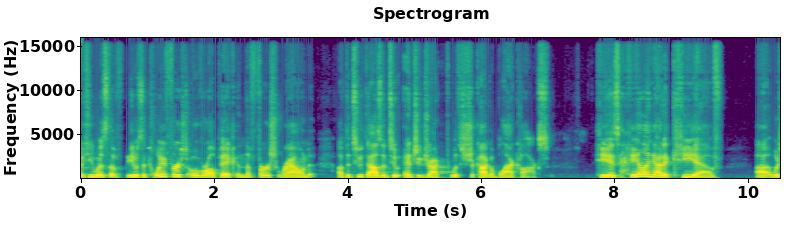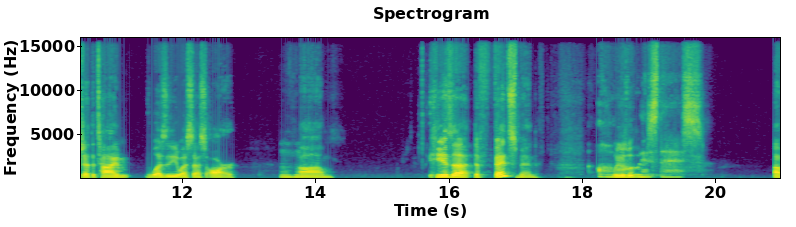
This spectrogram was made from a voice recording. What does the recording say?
he was the he was the 21st overall pick in the first round of the 2002 entry draft with Chicago Blackhawks. He is hailing out of Kiev, uh, which at the time was the USSR. Mhm. Um, he is a defenseman. oh, he was with- is this? Uh,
